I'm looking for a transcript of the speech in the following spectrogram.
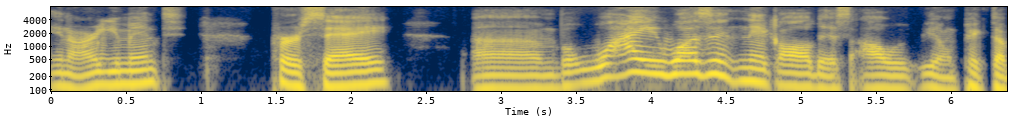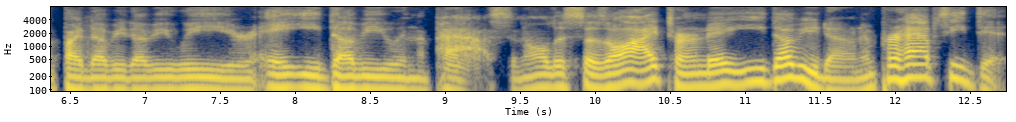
an argument per se. Um, but why wasn't Nick Aldis all you know picked up by WWE or AEW in the past? And Aldis says, Oh, I turned AEW down, and perhaps he did.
